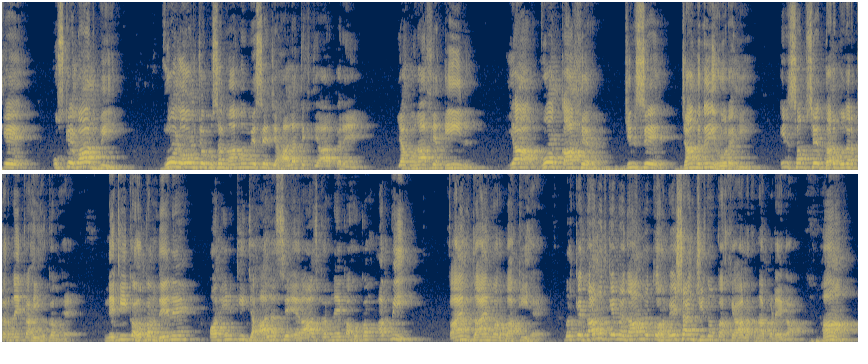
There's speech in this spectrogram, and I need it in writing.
کہ اس کے بعد بھی وہ لوگ جو مسلمانوں میں سے جہالت اختیار کریں یا منافقین یا وہ کافر جن سے جنگ نہیں ہو رہی، ان سب سے درگزر کرنے کا ہی حکم ہے۔ نیکی کا حکم دینے اور ان کی جہالت سے اعراض کرنے کا حکم اب بھی قائم، دائم اور باقی ہے۔ بلکہ دعوت کے میدان میں تو ہمیشہ ان چیزوں کا خیال رکھنا پڑے گا۔ ہاں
